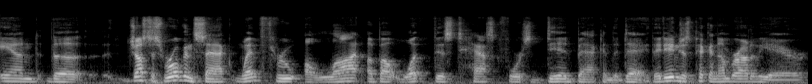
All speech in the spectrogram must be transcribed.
and the Justice Roggensack went through a lot about what this task force did back in the day. They didn't just pick a number out of the air.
